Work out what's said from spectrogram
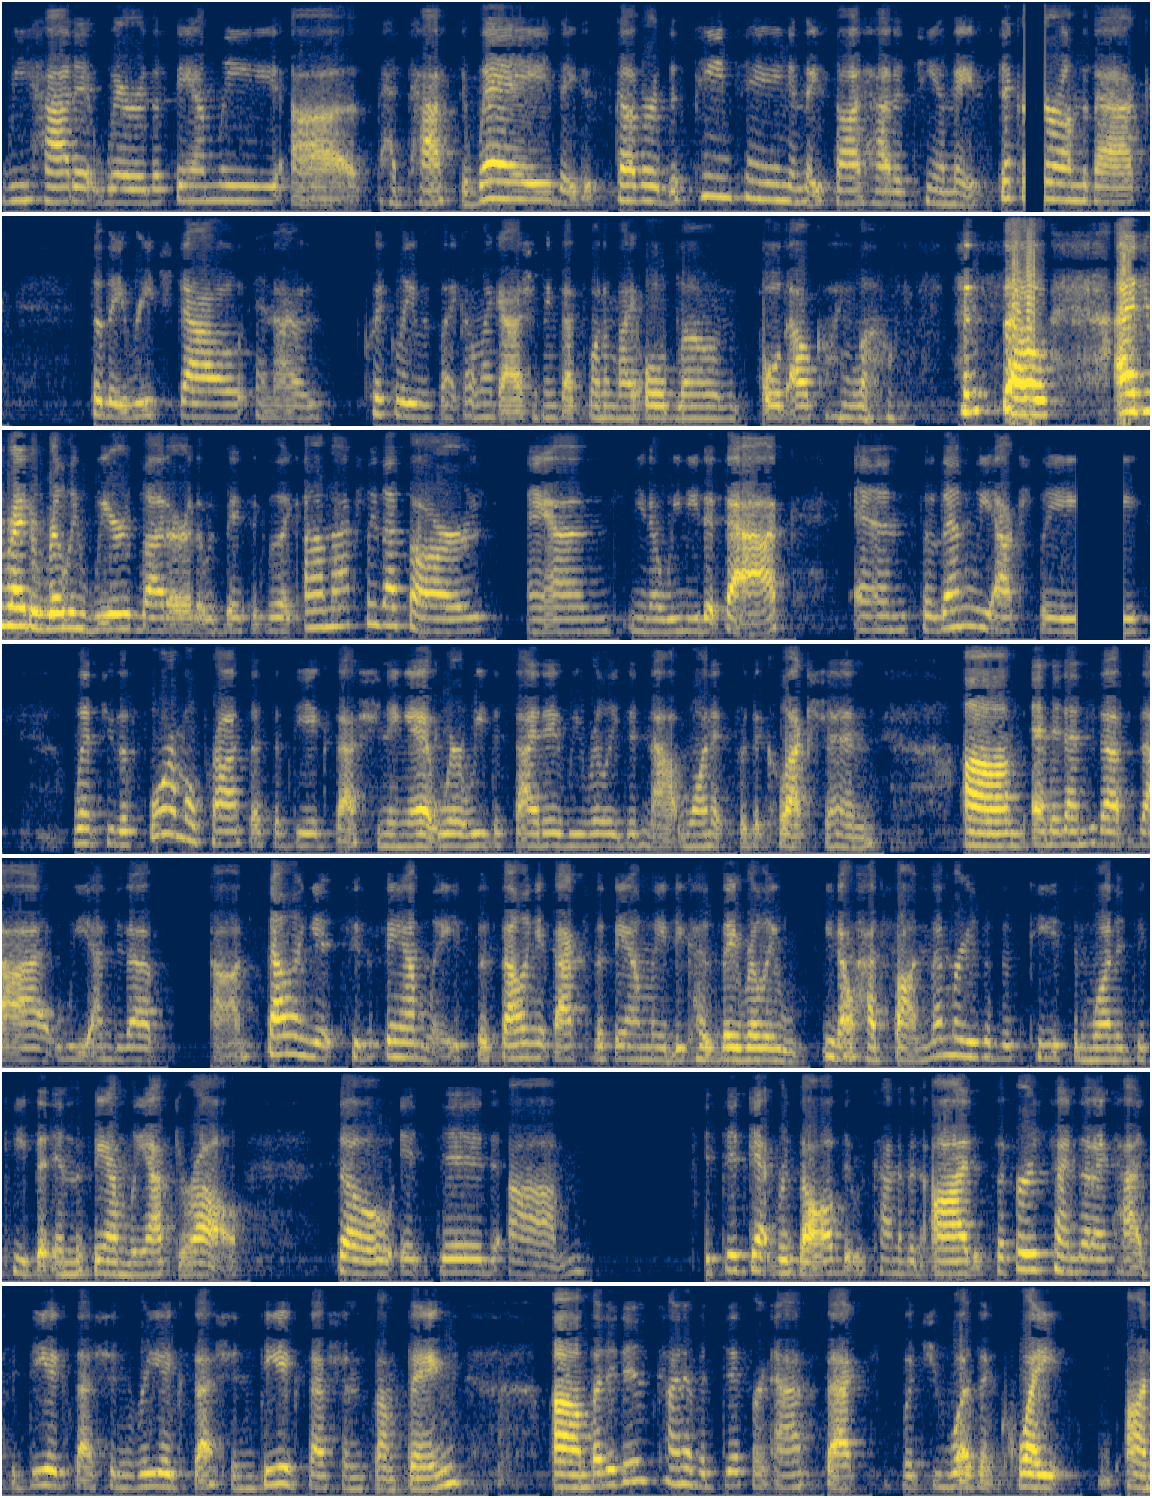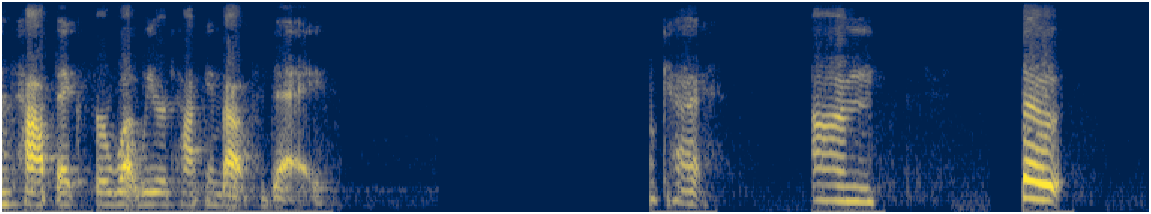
we had it where the family uh, had passed away. They discovered this painting and they saw it had a TMA sticker on the back. So they reached out and I was quickly was like, oh my gosh, I think that's one of my old loans, old outgoing loans. And so I had to write a really weird letter that was basically like, um, actually that's ours and, you know, we need it back. And so then we actually went through the formal process of deaccessioning it where we decided we really did not want it for the collection. Um, and it ended up that we ended up um, selling it to the family. So selling it back to the family because they really, you know, had fond memories of this piece and wanted to keep it in the family after all. So it did, um, it did get resolved. It was kind of an odd, it's the first time that I've had to deaccession, reaccession, deaccession something. Um, but it is kind of a different aspect which wasn't quite on topic for what we were talking about today. Okay. Um, so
